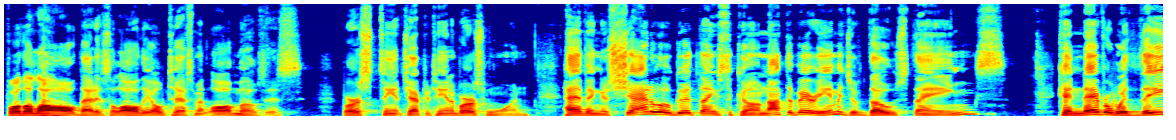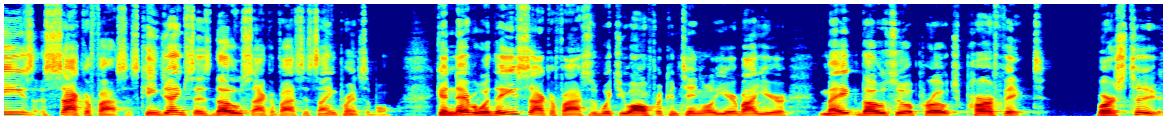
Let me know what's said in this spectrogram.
For the law, that is the law of the Old Testament, law of Moses, verse 10, chapter 10 and verse 1, having a shadow of good things to come, not the very image of those things, can never with these sacrifices, King James says those sacrifices, same principle, can never with these sacrifices, which you offer continually year by year, make those who approach perfect. Verse 2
